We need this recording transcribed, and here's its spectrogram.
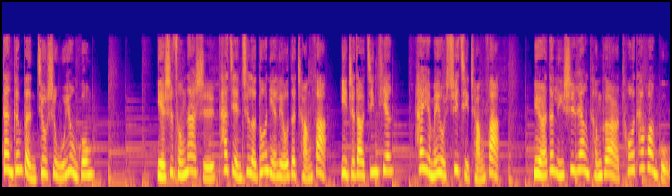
但根本就是无用功。也是从那时，他剪去了多年留的长发，一直到今天，他也没有蓄起长发。女儿的离世让腾格尔脱胎换骨。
